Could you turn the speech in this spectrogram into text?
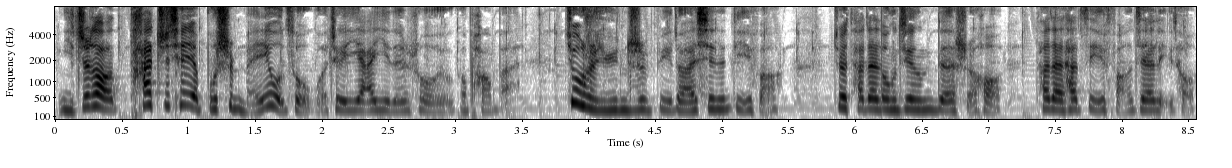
你知道，他之前也不是没有做过这个压抑的时候有个旁白，就是云之彼端心的地方，就他在东京的时候。他在他自己房间里头，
